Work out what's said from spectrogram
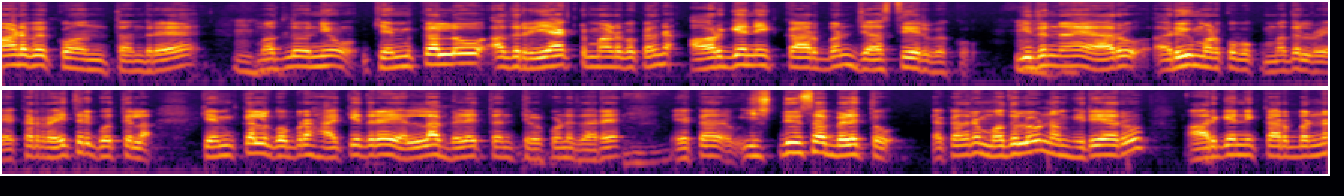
ಮಾಡಬೇಕು ಅಂತಂದ್ರೆ ಮೊದಲು ನೀವು ಕೆಮಿಕಲ್ಲು ಅದು ರಿಯಾಕ್ಟ್ ಮಾಡ್ಬೇಕಂದ್ರೆ ಆರ್ಗ್ಯಾನಿಕ್ ಕಾರ್ಬನ್ ಜಾಸ್ತಿ ಇರಬೇಕು. ಇದನ್ನ ಯಾರು ಅರಿವು ಮಾಡ್ಕೋಬೇಕು ಮೊದಲು. ಯಾಕಂದ್ರೆ ರೈತರಿಗೆ ಗೊತ್ತಿಲ್ಲ. ಕೆಮಿಕಲ್ ಗೊಬ್ಬರ ಹಾಕಿದ್ರೆ ಎಲ್ಲ ಬೆಳೆಯುತ್ತೆ ಅಂತ ತಿಳ್ಕೊಂಡಿದ್ದಾರೆ. ಯಾಕಂದ್ರೆ ಇಷ್ಟು ದಿವಸ ಬೆಳೀತು. ಯಾಕಂದ್ರೆ ಮೊದಲು ನಮ್ಮ ಹಿರಿಯರು ಆರ್ಗ್ಯಾನಿಕ್ ಕಾರ್ಬನ್ನ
